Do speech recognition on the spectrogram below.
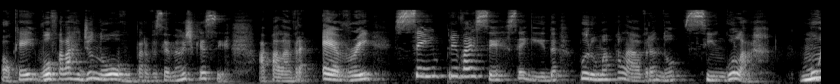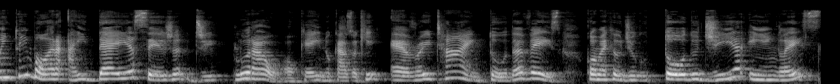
ok? Vou falar de novo para você não esquecer. A palavra every sempre vai ser seguida por uma palavra no singular. Muito embora a ideia seja de plural, ok? No caso aqui, every time, toda vez. Como é que eu digo todo dia em inglês?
